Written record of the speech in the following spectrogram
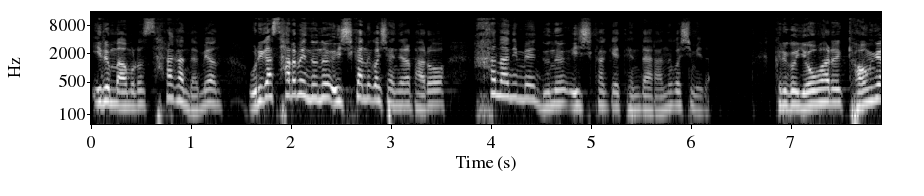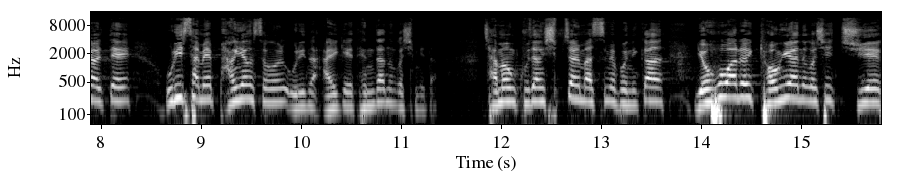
이런 마음으로 살아간다면 우리가 사람의 눈을 의식하는 것이 아니라 바로 하나님의 눈을 의식하게 된다라는 것입니다. 그리고 여호와를 경외할 때 우리 삶의 방향성을 우리는 알게 된다는 것입니다. 잠언 9장 10절 말씀에 보니까 여호와를 경외하는 것이 주의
